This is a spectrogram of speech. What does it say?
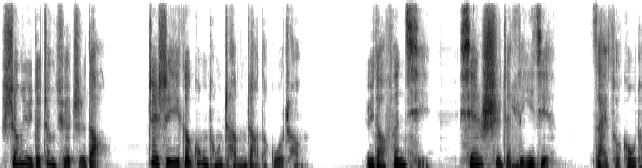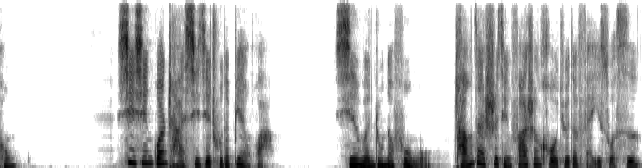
生育的正确指导，这是一个共同成长的过程。遇到分歧，先试着理解，再做沟通。细心观察细节处的变化。新闻中的父母常在事情发生后觉得匪夷所思：“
